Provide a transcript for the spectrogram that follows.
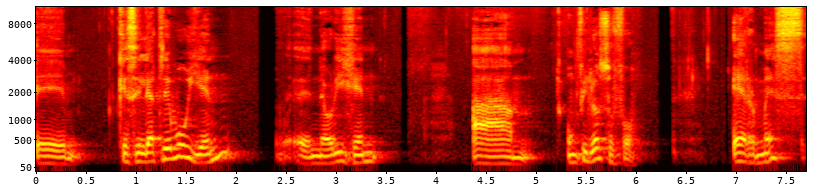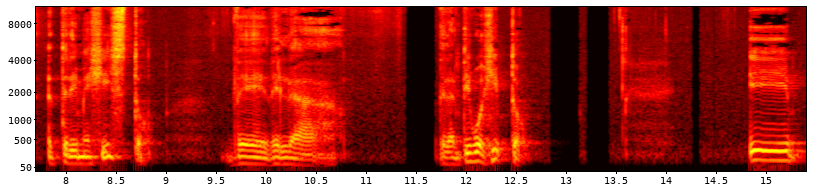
eh, que se le atribuyen en origen a um, un filósofo, Hermes Trimegisto, de, la, del antiguo Egipto. Y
